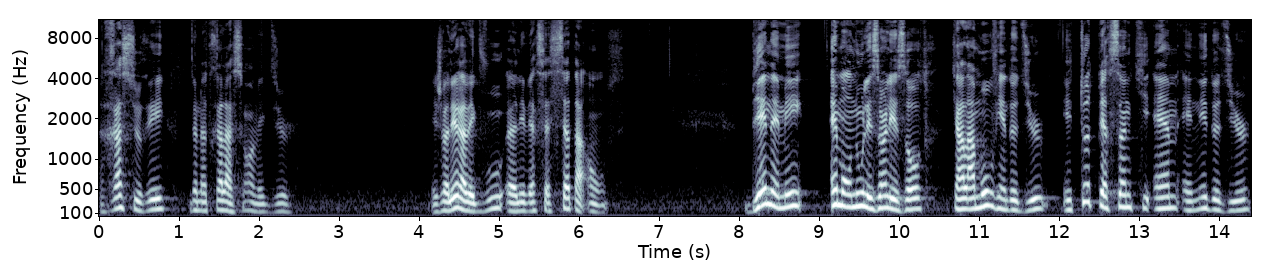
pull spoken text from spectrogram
rassuré de notre relation avec Dieu. Et je vais lire avec vous euh, les versets 7 à 11. Bien-aimés, aimons-nous les uns les autres, car l'amour vient de Dieu, et toute personne qui aime est née de Dieu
